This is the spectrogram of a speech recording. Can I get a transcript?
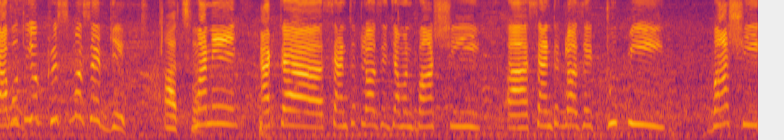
যাবতীয় ক্রিসমাসের গিফট আচ্ছা। মানে একটা স্যান্টা ক্লজের যেমন বাঁশি স্যান্টা ক্লজের টুপি বাঁশি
